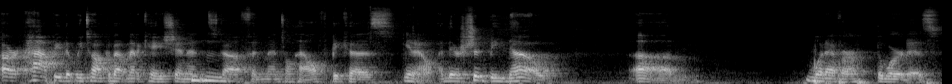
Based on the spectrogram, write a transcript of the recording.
are happy that we talk about medication and stuff and mental health because you know there should be no, um, whatever the word is,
